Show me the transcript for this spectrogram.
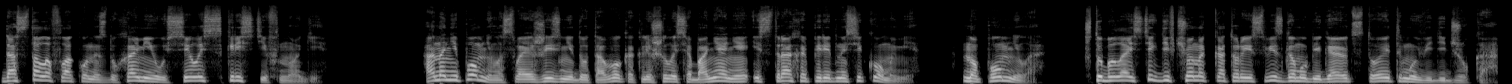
достала флаконы с духами и уселась, скрестив ноги. Она не помнила своей жизни до того, как лишилась обоняния и страха перед насекомыми, но помнила, что была из тех девчонок, которые с визгом убегают, стоит им увидеть жука.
